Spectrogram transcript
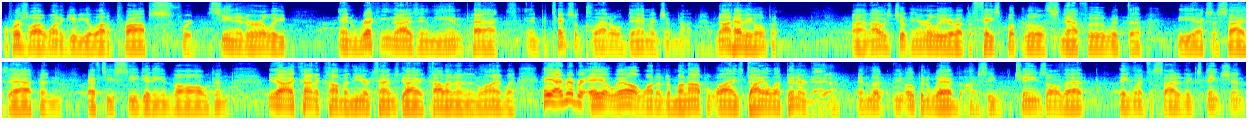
Well, first of all, I want to give you a lot of props for seeing it early and recognizing the impact and potential collateral damage of not, not having open. Uh, and I was joking earlier about the Facebook little snafu with the, the exercise app and FTC getting involved. And you know, I kind of comment, the New York Times guy, I comment on the line, like, hey, I remember AOL wanted to monopolize dial-up internet. Yeah. And look, the open web obviously changed all that. They went to side of extinction.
